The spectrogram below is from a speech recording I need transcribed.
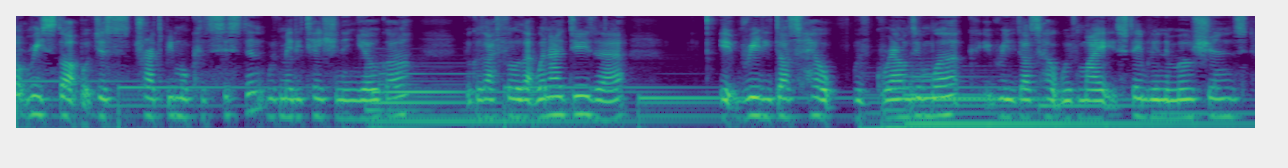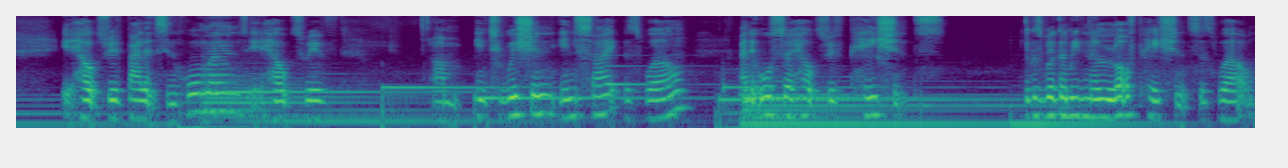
not restart, but just try to be more consistent with meditation and yoga because I feel that when I do that, it really does help with grounding work. It really does help with my stabling emotions. It helps with balancing hormones. It helps with um, intuition, insight as well. And it also helps with patience because we're going to be needing a lot of patience as well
